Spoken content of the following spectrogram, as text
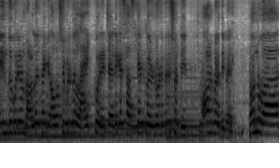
বিন্দু পরিমাণ ভালো লাগে থাকে অবশ্যই ভিডিওতে লাইক করে চ্যানেলটিকে সাবস্ক্রাইব করে নোটিফিকেশনটি অন করে দিবেন। ধন্যবাদ।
